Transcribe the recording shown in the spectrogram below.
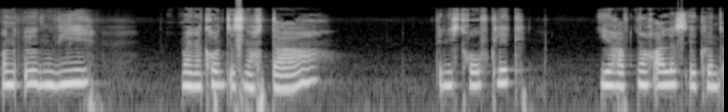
und irgendwie mein Account ist noch da, wenn ich draufklick. Ihr habt noch alles, ihr könnt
